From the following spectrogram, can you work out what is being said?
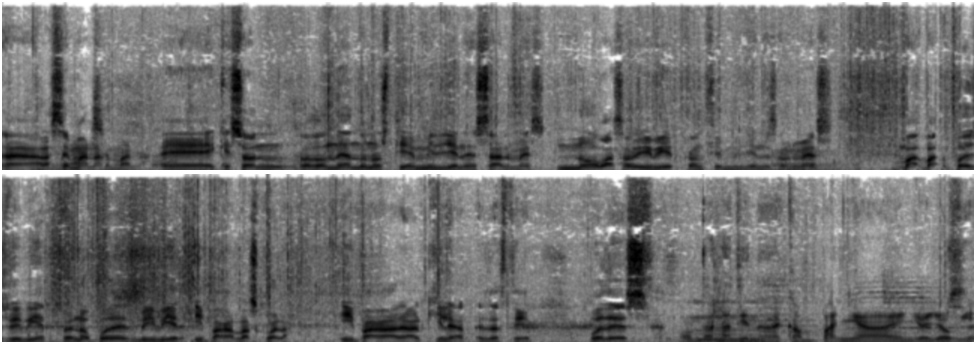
a la semana, eh, que son redondeando unos 100.000 yenes al mes. No vas a vivir con 100.000 yenes al mes. Va- va- puedes vivir, pero no puedes vivir y pagar la escuela y pagar el alquiler. Es decir, puedes Montas la tienda de campaña en Yoyogi.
